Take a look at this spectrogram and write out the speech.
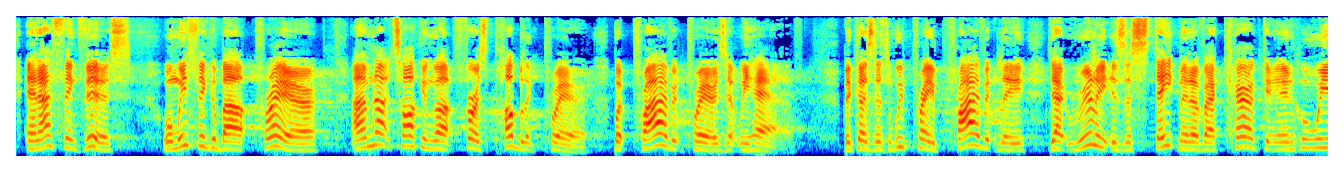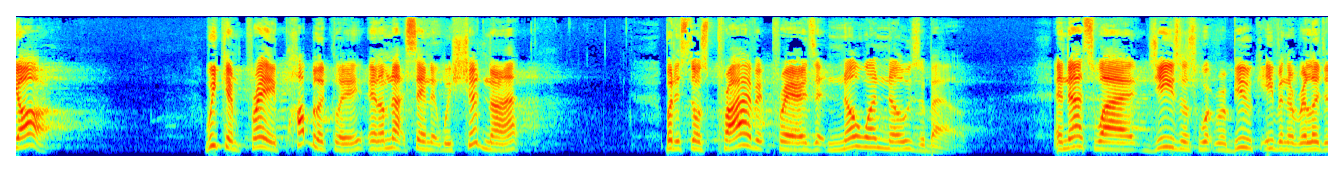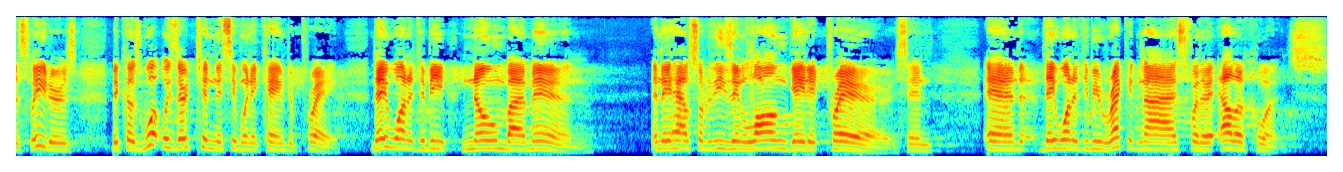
And I think this, when we think about prayer, I'm not talking about first public prayer, but private prayers that we have. Because as we pray privately, that really is a statement of our character and who we are. We can pray publicly, and I'm not saying that we should not, but it's those private prayers that no one knows about. And that's why Jesus would rebuke even the religious leaders, because what was their tendency when it came to pray? They wanted to be known by men. And they have sort of these elongated prayers, and, and they wanted to be recognized for their eloquence.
